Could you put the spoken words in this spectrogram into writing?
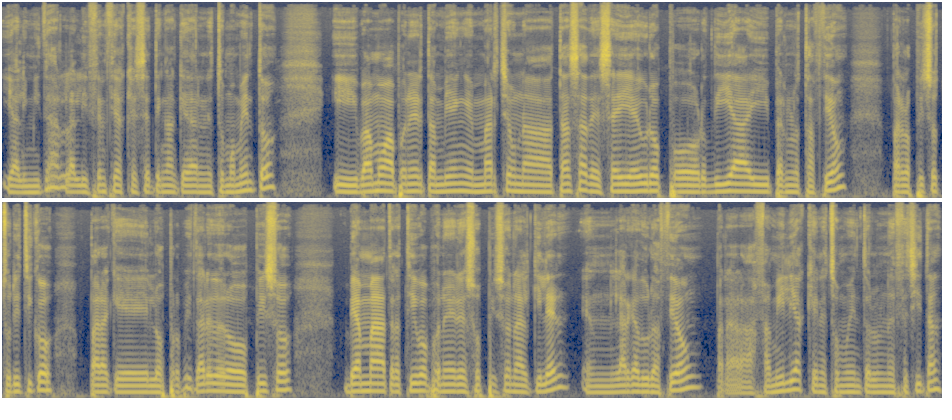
y a limitar las licencias que se tengan que dar en estos momentos y vamos a poner también en marcha una tasa de 6 euros por día y pernoctación para los pisos turísticos para que los propietarios de los pisos vean más atractivo poner esos pisos en alquiler en larga duración para las familias que en estos momentos lo necesitan.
